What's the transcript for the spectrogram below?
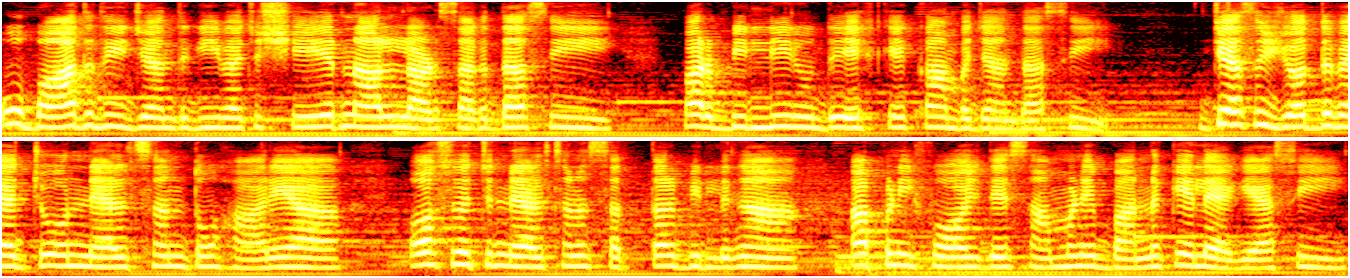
ਉਹ ਬਾਅਦ ਦੀ ਜ਼ਿੰਦਗੀ ਵਿੱਚ ਸ਼ੇਰ ਨਾਲ ਲੜ ਸਕਦਾ ਸੀ, ਪਰ ਬਿੱਲੀ ਨੂੰ ਦੇਖ ਕੇ ਕੰਬ ਜਾਂਦਾ ਸੀ। ਜਿਸ ਯੁੱਧ ਵਿੱਚ ਉਹ ਨੈਲਸਨ ਤੋਂ ਹਾਰਿਆ, ਉਸ ਵਿੱਚ ਨੈਲਸਨ 70 ਬਿੱਲੀਆਂ ਆਪਣੀ ਫੌਜ ਦੇ ਸਾਹਮਣੇ ਬੰਨ ਕੇ ਲੈ ਗਿਆ ਸੀ।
